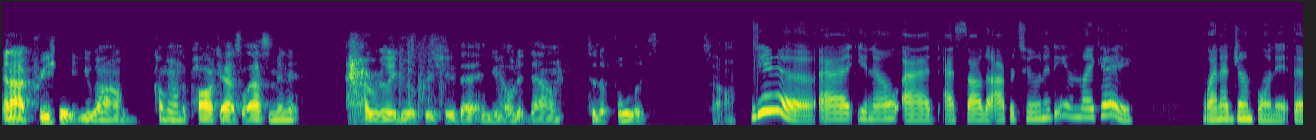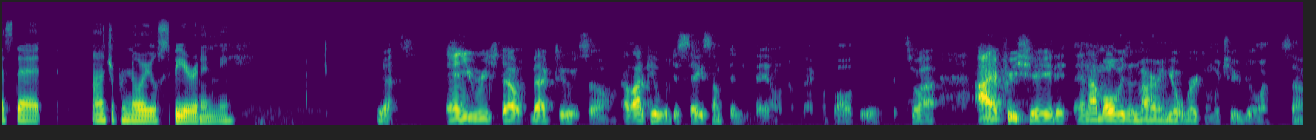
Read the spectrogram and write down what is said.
and I appreciate you um coming on the podcast last minute. I really do appreciate that, and you held it down to the fullest. So yeah, I you know I I saw the opportunity. I'm like, hey, why not jump on it? That's that entrepreneurial spirit in me. Yes and you reached out back to it. So a lot of people just say something, they don't come back and follow through with it. So I, I appreciate it, and I'm always admiring your work and what you're doing. So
